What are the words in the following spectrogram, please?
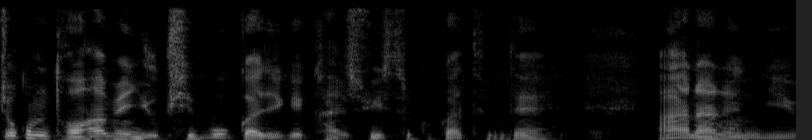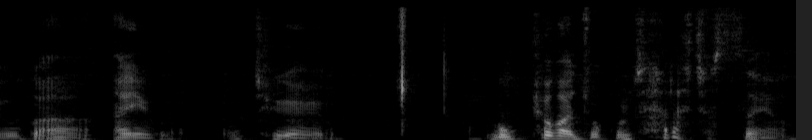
조금 더 하면 65까지 갈수 있을 것 같은데 안 하는 이유가 아니 지금 목표가 조금 사라졌어요.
